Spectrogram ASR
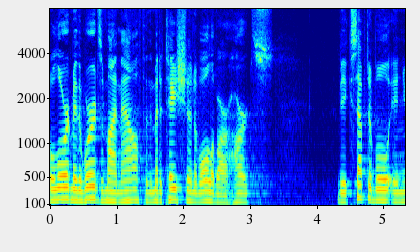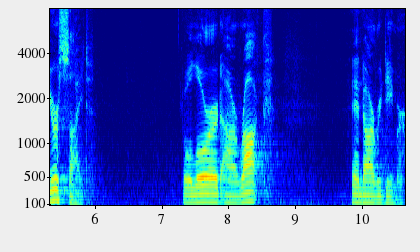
O Lord, may the words of my mouth and the meditation of all of our hearts be acceptable in your sight. O Lord, our rock and our Redeemer.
